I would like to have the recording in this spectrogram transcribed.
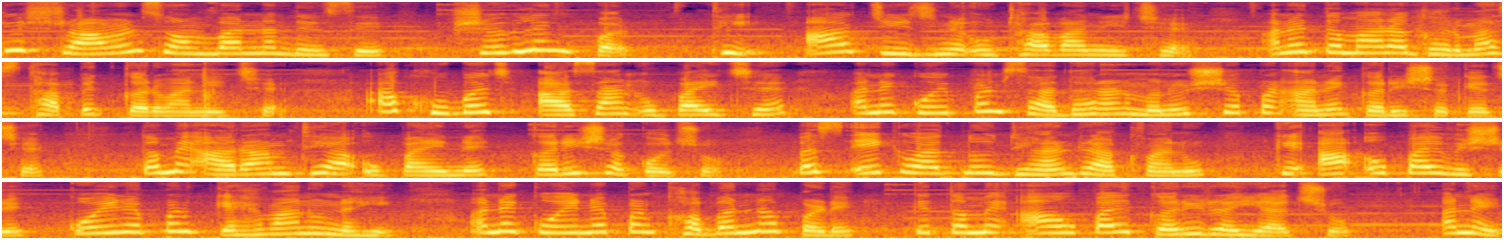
કે શ્રાવણ સોમવારના દિવસે શિવલિંગ પરથી આ ચીજને ઉઠાવવાની છે અને તમારા ઘરમાં સ્થાપિત કરવાની છે. આ ખૂબ જ આસાન ઉપાય છે અને કોઈ પણ સાધારણ મનુષ્ય પણ આને કરી શકે છે. તમે આરામથી આ ઉપાયને કરી શકો છો. બસ એક વાતનું ધ્યાન રાખવાનું કે આ ઉપાય વિશે કોઈને પણ કહેવાનું નહીં અને કોઈને પણ ખબર ન પડે કે તમે આ ઉપાય કરી રહ્યા છો. અને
